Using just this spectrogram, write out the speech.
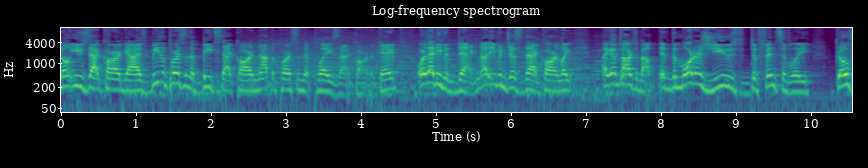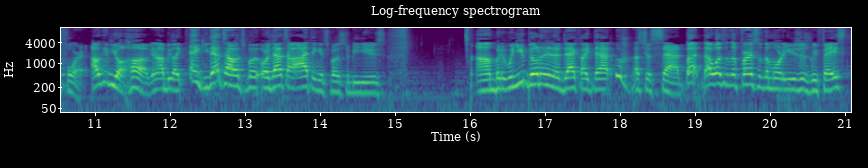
Don't use that card, guys. Be the person that beats that card, not the person that plays that card, okay? Or that even deck. Not even just that card. Like, like I've talked about. If the mortar's used defensively go for it. I'll give you a hug, and I'll be like, thank you. That's how it's supposed, or that's how I think it's supposed to be used. Um, but when you build it in a deck like that, whew, that's just sad. But that wasn't the first of the mortar users we faced.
